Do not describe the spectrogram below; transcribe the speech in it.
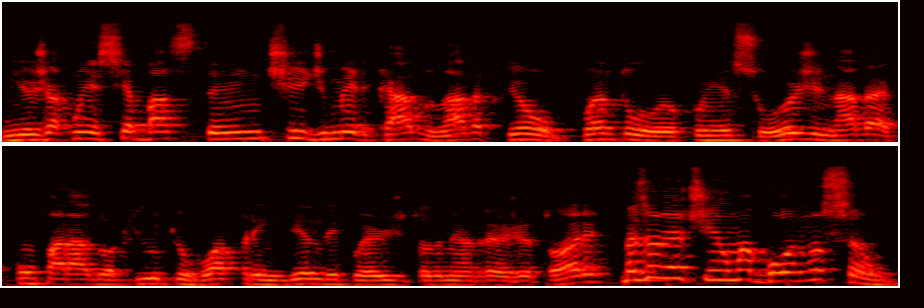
E eu já conhecia bastante de mercado, nada que eu, quanto eu conheço hoje, nada comparado àquilo que eu vou aprendendo decorrer de toda a minha trajetória. Mas eu já tinha uma boa noção,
